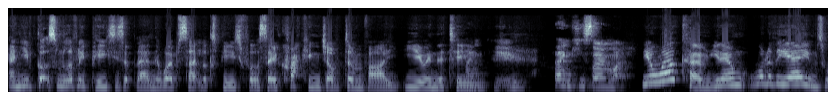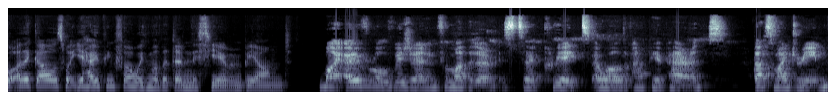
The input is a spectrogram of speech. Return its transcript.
And you've got some lovely pieces up there, and the website looks beautiful. So, cracking job done by you and the team. Thank you. Thank you so much. You're welcome. You know, what are the aims? What are the goals? What are you're hoping for with Motherdom this year and beyond? My overall vision for Motherdom is to create a world of happier parents. That's my dream.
